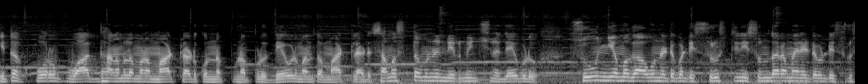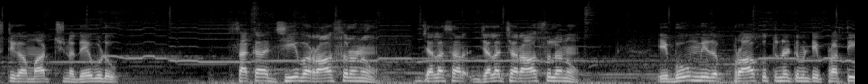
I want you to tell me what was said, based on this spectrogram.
ఇతకు పూర్వపు వాగ్దానంలో మనం మాట్లాడుకున్నప్పుడు దేవుడు మనతో మాట్లాడు సమస్తమును నిర్మించిన దేవుడు శూన్యముగా ఉన్నటువంటి సృష్టిని సుందరమైనటువంటి సృష్టిగా మార్చిన దేవుడు. సకల జీవరాశులను జలస జలచరాశులను ఈ భూమి మీద ప్రాకుతున్నటువంటి ప్రతి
